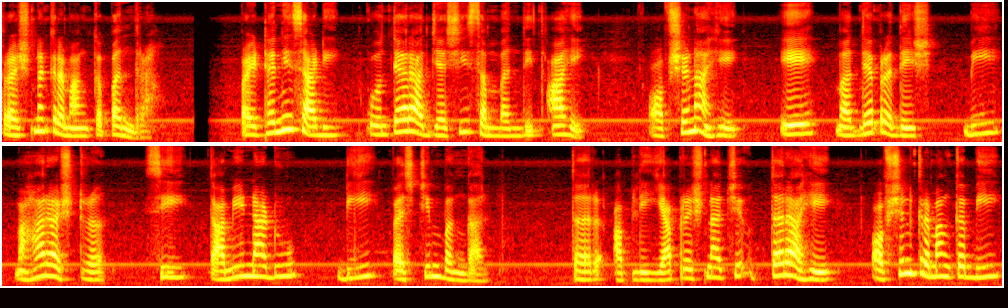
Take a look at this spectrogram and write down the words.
प्रश्न क्रमांक पंधरा. पैठणी साडी कोणत्या राज्याशी संबंधित आहे? ऑप्शन आहे A Madhya Pradesh B Maharashtra C Tamil Nadu D Paschim Bangal. तर आपले या प्रश्नाचे उत्तर आहे ऑप्शन क्रमांक बी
